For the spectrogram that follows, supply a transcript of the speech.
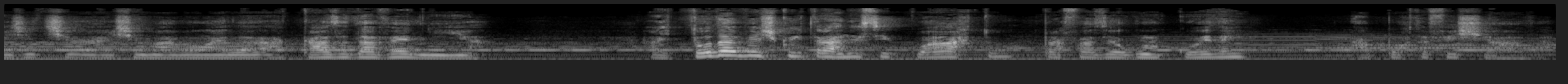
A gente chamavam ela a casa da velhinha. Aí toda vez que eu entrava nesse quarto para fazer alguma coisa, a porta fechava.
